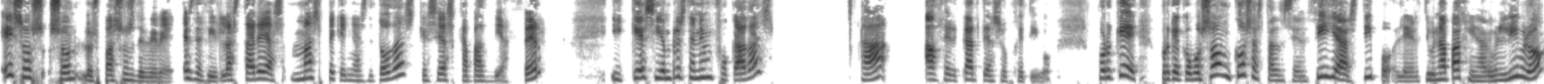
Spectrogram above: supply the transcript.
Esos son los pasos de bebé, es decir, las tareas más pequeñas de todas que seas capaz de hacer y que siempre estén enfocadas a acercarte a su objetivo. ¿Por qué? Porque como son cosas tan sencillas, tipo leerte una página de un libro,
